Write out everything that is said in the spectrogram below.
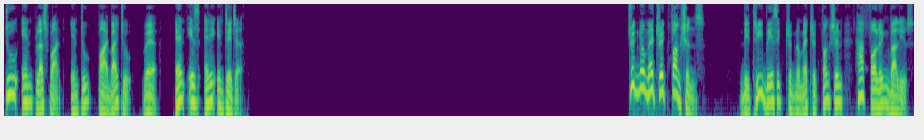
2n plus 1 into pi by 2, where n is any integer. Trigonometric functions. The three basic trigonometric function have following values.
